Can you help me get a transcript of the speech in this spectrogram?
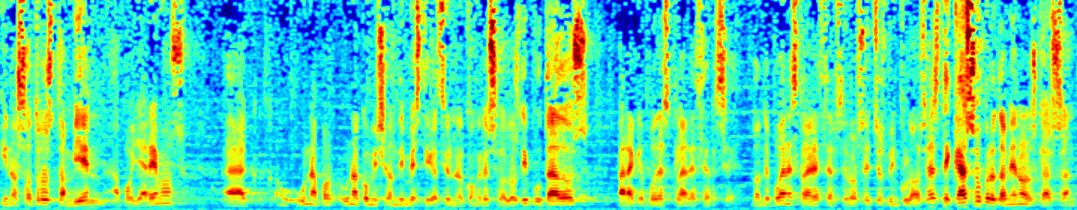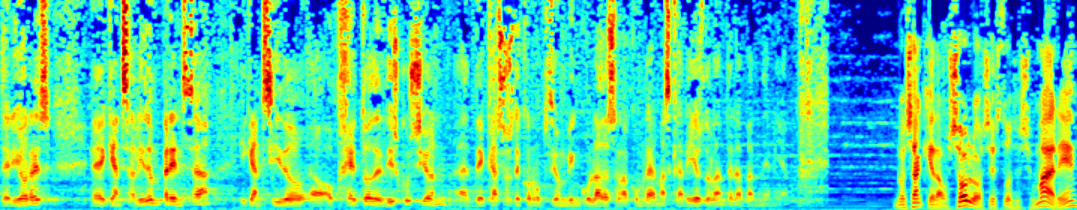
y nosotros también apoyaremos una, una, comisión de investigación en el Congreso de los Diputados para que pueda esclarecerse, donde puedan esclarecerse los hechos vinculados a este caso, pero también a los casos anteriores eh, que han salido en prensa y que han sido eh, objeto de discusión eh, de casos de corrupción vinculados a la compra de mascarillas durante la pandemia. No se han quedado solos estos de sumar, ¿eh?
